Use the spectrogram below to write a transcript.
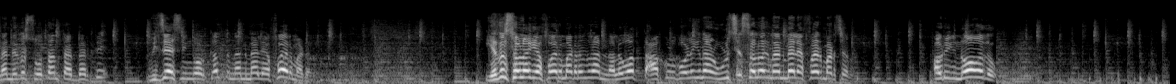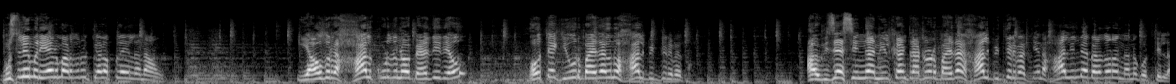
ನನ್ನ ಎದುರು ಸ್ವತಂತ್ರ ಅಭ್ಯರ್ಥಿ ವಿಜಯ್ ಸಿಂಗ್ ಅವ್ರು ಕಲ್ತು ನನ್ನ ಮೇಲೆ ಎಫ್ ಐ ಆರ್ ಮಾಡ್ಯಾರ ಎದ್ರ ಸಲುವಾಗಿ ಎಫ್ ಐ ಆರ್ ಮಾಡ್ರಂದ್ರೆ ನಲವತ್ತು ಆಕಳುಗಳಿಗೆ ನಾನು ಉಳಿಸಿ ಸಲುವಾಗಿ ನನ್ನ ಮೇಲೆ ಎಫ್ ಐ ಆರ್ ಮಾಡ್ಸ್ಯಾರ ಅವ್ರಿಗೆ ನೋವದು. ಮುಸ್ಲಿಮರು ಏನು ಮಾಡಿದ್ರು ಕೇಳಪ್ಲೇ ಇಲ್ಲ ನಾವು. ಯಾವುದ್ರ ಹಾಲು ಕುಡಿದು ನಾವು ಬೆಳೆದಿದ್ದೆವು ಬಹುತೇಕ ಇವ್ರ ಬಾಯ್ದಾಗೂ ಹಾಲು ಬಿದ್ದಿರಬೇಕು. ಆ ವಿಜಯ್ ಸಿಂಗ, ನೀಲ್ಕಂಠ ರಾಠೋಡ್ ಬಾಯ್ದಾಗ ಹಾಲು ಬಿದ್ದಿರ್ಬೇಕು. ಏನು ಹಾಲು ಇಲ್ಲದೆ ಬೆಳೆದವರು ನನಗೆ ಗೊತ್ತಿಲ್ಲ.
